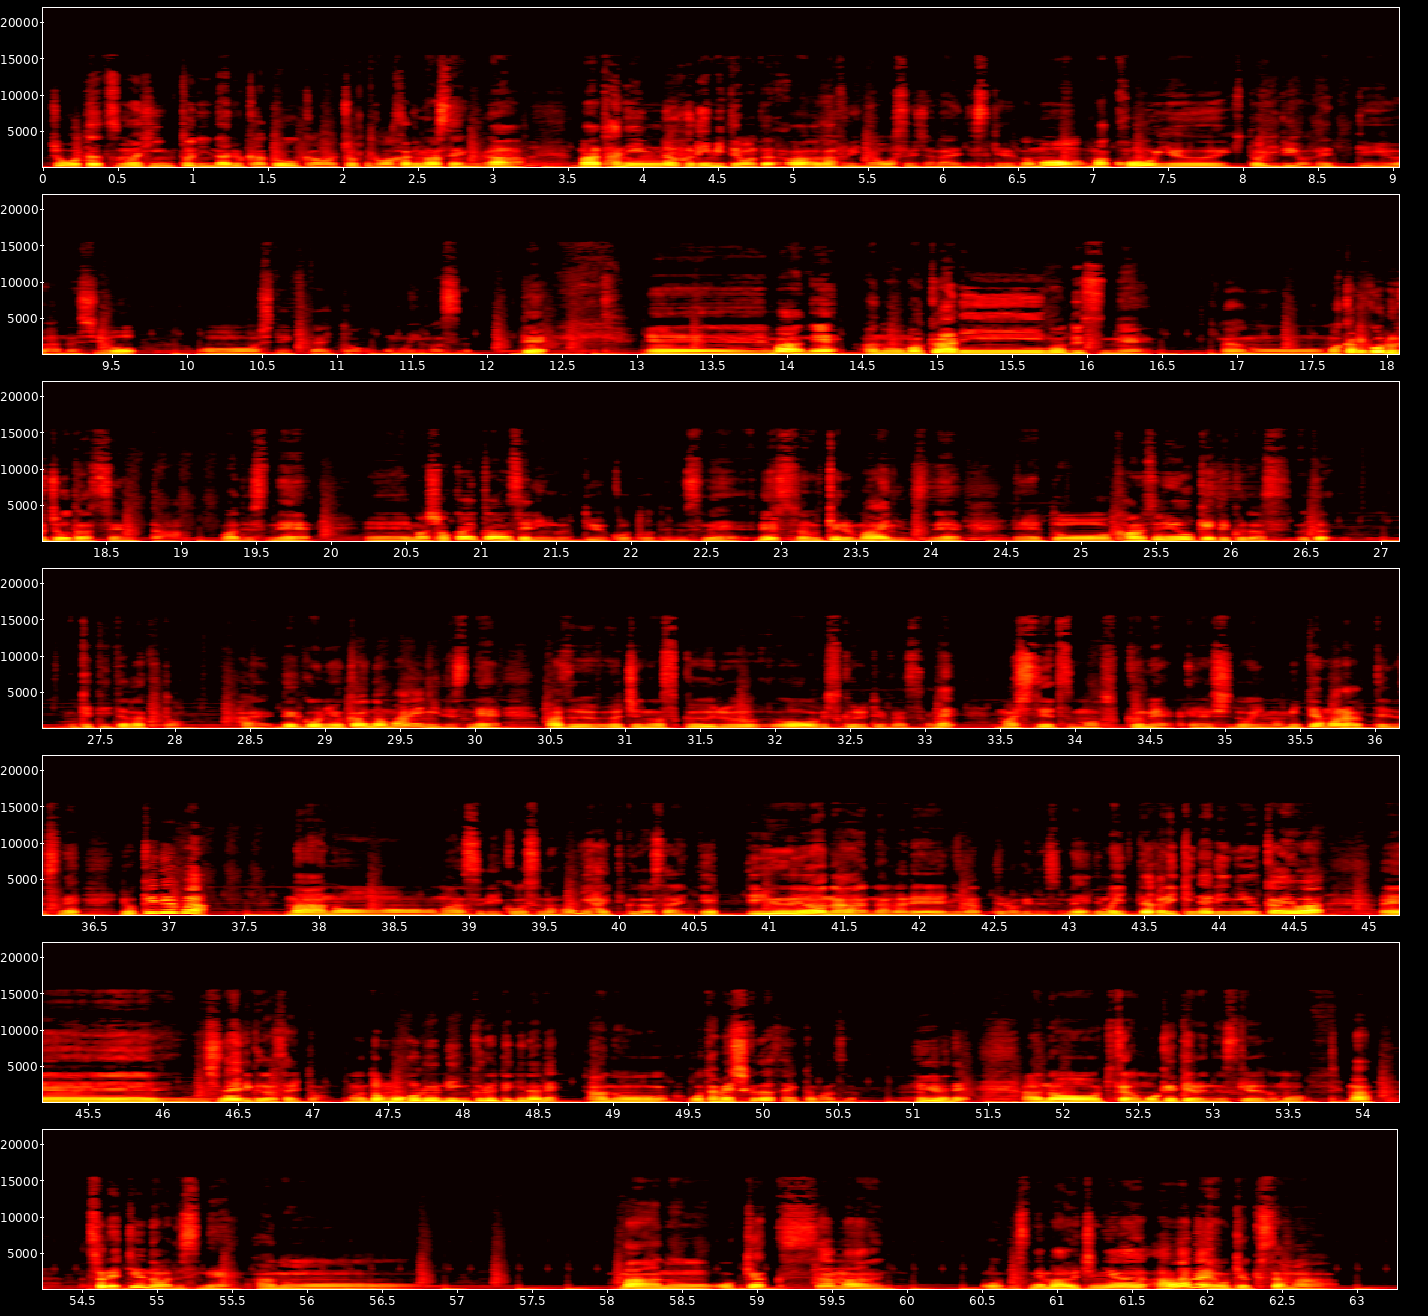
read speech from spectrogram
上達のヒントになるかどうかはちょっとわかりませんが、まあ他人の振り見て我が振り直せじゃないんですけれども、まあこういう人いるよねっていう話をしていきたいと思います。で、えー、まあね、あの、幕張のですね、あの、幕張ゴルフ上達センターはですね、えー、今、初回カウンセリングっていうことでですね、レッスン受ける前にですね、えっ、ー、と、カウンセリングを受けてくだす、受けていただくと。はい。で、ご入会の前にですね、まず、うちのスクールを、スクールというかですね、まあ、施設も含め、えー、指導員も見てもらってですね、良ければ、まあ、あのマンスリーコースの方に入ってくださいねっていうような流れになってるわけですよね。でも、だからいきなり入会は、えー、しないでくださいと。まあ、ドモホルンリンクル的なね、あのお試しくださいと、まずは。いうね、あの期間を設けてるんですけれども、まあ、それっていうのはですね、あのまあ、あの、お客様をですね、まあ、うちに合わないお客様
